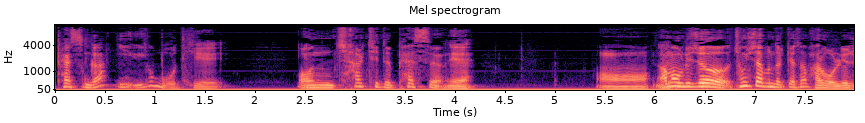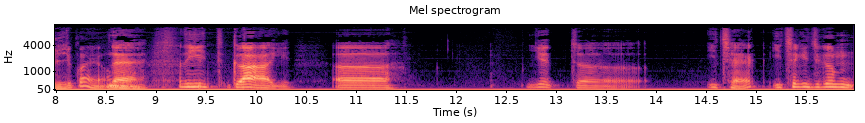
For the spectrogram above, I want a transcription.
Path인가? 이, 이거 뭐 어떻게, Uncharted Path. 예. 어, 아마 우리 저 청취자분들께서 바로 올려주실 거예요. 네. 근데 이, 그, 아, 이, 어, 이게, 저, 이 책, 이 책이 지금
